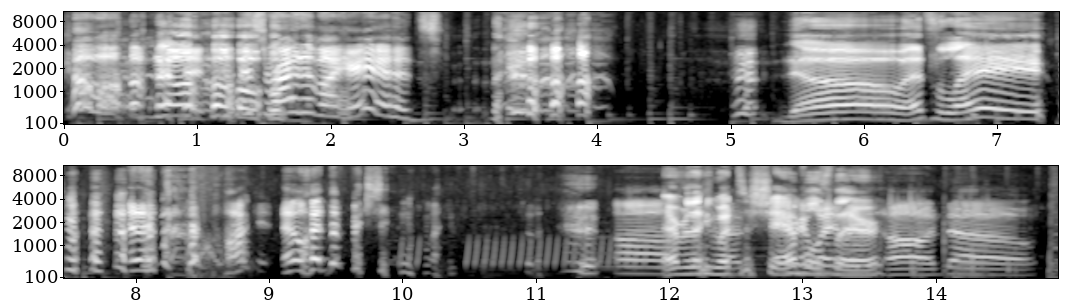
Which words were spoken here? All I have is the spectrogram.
Come on! No! It's right in my hands! No, that's lame. And I put my pocket. Oh, I had the fishing. Oh, Everything went to shambles Everything there. went- Oh, no. What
